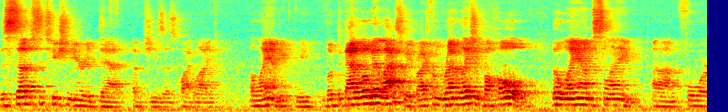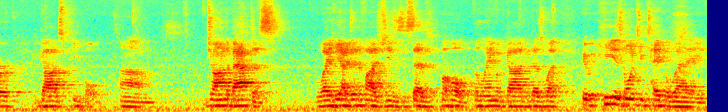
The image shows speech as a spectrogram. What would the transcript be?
the substitutionary death of Jesus quite like a lamb. We, we looked at that a little bit last week, right? From Revelation Behold, the lamb slain um, for God's people. Um, John the Baptist, the way he identifies Jesus, he says, Behold, the Lamb of God who does what? who he is going to take away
